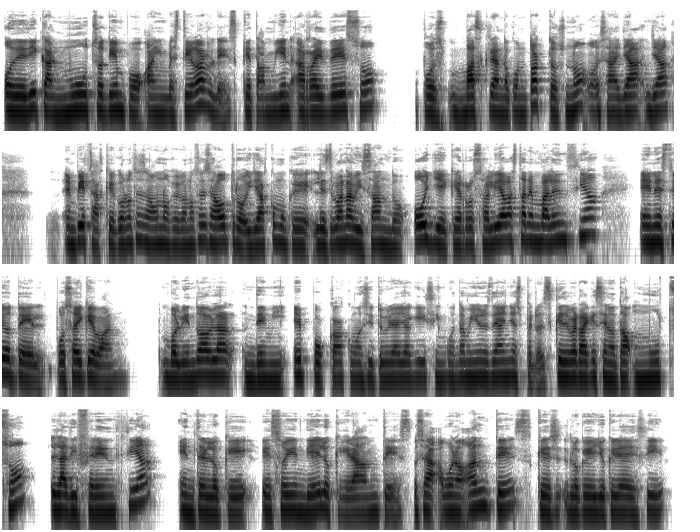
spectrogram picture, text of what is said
O dedican mucho tiempo a investigarles, que también a raíz de eso pues vas creando contactos, ¿no? O sea, ya, ya empiezas que conoces a uno, que conoces a otro y ya como que les van avisando, oye, que Rosalía va a estar en Valencia en este hotel, pues ahí que van. Volviendo a hablar de mi época, como si tuviera yo aquí 50 millones de años, pero es que es verdad que se nota mucho la diferencia entre lo que es hoy en día y lo que era antes. O sea, bueno, antes, que es lo que yo quería decir,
